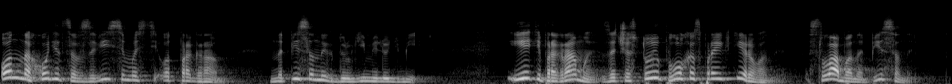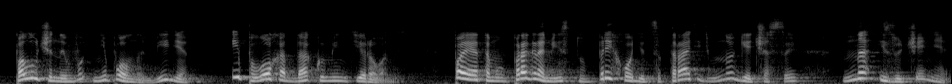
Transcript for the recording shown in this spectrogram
Он находится в зависимости от программ, написанных другими людьми. И эти программы зачастую плохо спроектированы, слабо написаны, получены в неполном виде и плохо документированы. Поэтому программисту приходится тратить многие часы на изучение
